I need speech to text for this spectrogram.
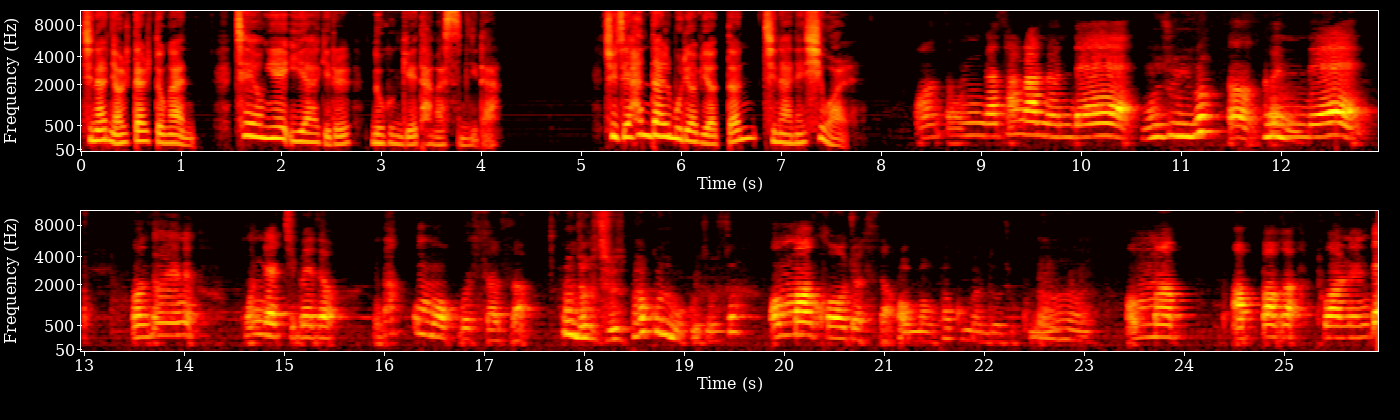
지난 10달 동안 채영이의 이야기를 녹음기에 담았습니다. 취재 한 달 무렵이었던 지난해 10월. 원숭이가 살았는데, 원숭이가? 어, 근데, 원숭이는 혼자 집에서 팝콘 먹고 있었어. 혼자 집에서 팝콘을 먹고 있었어? 엄마 구워줬어. 엄마가 팝콘 만들어줬구나. 엄마, 아빠가 좋아하는데,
